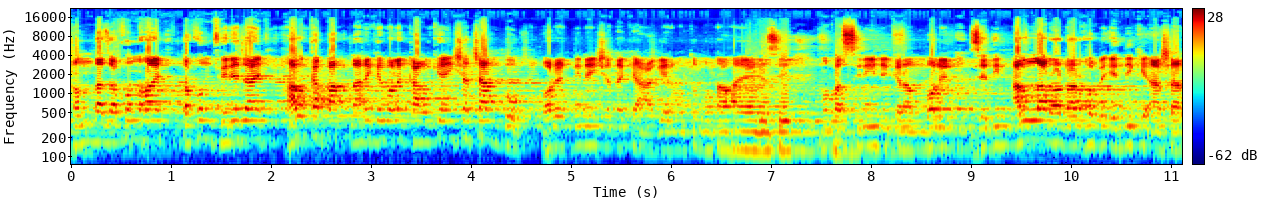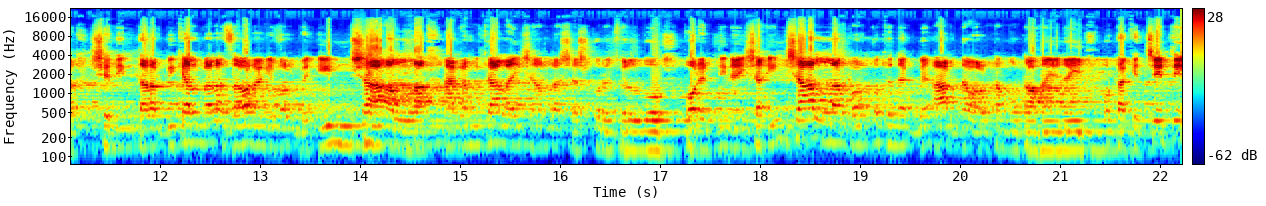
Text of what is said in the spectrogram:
সন্ধ্যা যখন হয়, তখন ফিরে যায়, হালকা পাতলা রেখে বলে, কালকে আইসা পরের দিন আইসা আগের মতো মোটা হয়ে গেছে। মুফাসসিরিনে কেরাম বলেন, যেদিন আল্লাহর অর্ডার হবে এদিকে আসার, সেদিন তারা বিকাল বেলা যাওয়ার আগে বলবে ইনশা আল্লাহ আগামীকাল আইসা আমরা শেষ করে ফেলব। পরের দিন আইসা ইনশা আল্লাহর বরকতে দেখবে আর দেওয়ালটা মোটা হয় নাই। ওটাকে চেটে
